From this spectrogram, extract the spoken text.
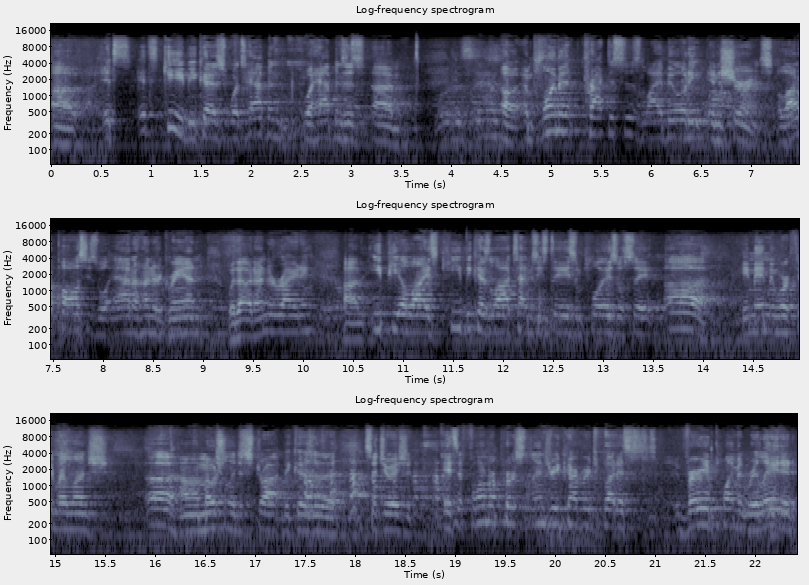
Uh, it's, it's key because what's happened, what happens is, um, uh, employment practices liability insurance. A lot of policies will add 100 grand without underwriting. Uh, EPLI is key because a lot of times these days employees will say, uh, he made me work through my lunch. Uh, I'm emotionally distraught because of the situation. It's a form of personal injury coverage, but it's very employment related.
